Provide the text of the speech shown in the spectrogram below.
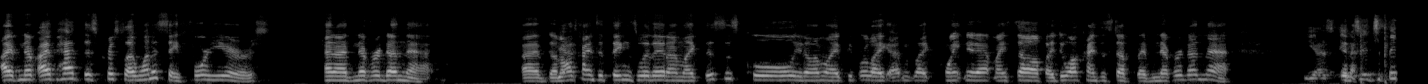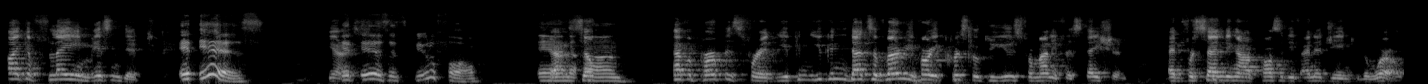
I've never I've had this crystal, I want to say four years, and I've never done that. I've done all kinds of things with it. I'm like, this is cool. You know, I'm like, people are like, I'm like pointing it at myself. I do all kinds of stuff, but I've never done that. Yes, it's it's a bit like a flame, isn't it? It is. Yes. It is. It's beautiful. And Yeah, so- um have a purpose for it. You can you can that's a very, very crystal to use for manifestation and for sending out positive energy into the world.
